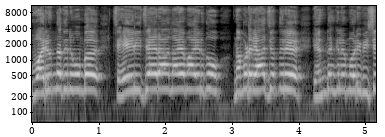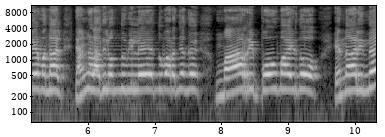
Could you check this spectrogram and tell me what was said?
വരുന്നതിന് മുമ്പ് ചേരിചേരാ നയമായിരുന്നു. നമ്മുടെ രാജ്യത്തിന് എന്തെങ്കിലും ഒരു വിഷയം വന്നാൽ ഞങ്ങൾ അതിലൊന്നുമില്ലേ എന്ന് പറഞ്ഞങ്ങ് മാറിപ്പോവുമായിരുന്നു. എന്നാൽ ഇന്ന്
